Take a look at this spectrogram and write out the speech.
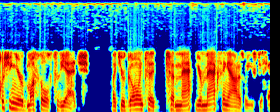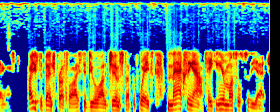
pushing your muscles to the edge, like you're going to to ma- you're maxing out, as we used to say. I used to bench press. a lot. I used to do a lot of gym stuff with weights. Maxing out, taking your muscles to the edge.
